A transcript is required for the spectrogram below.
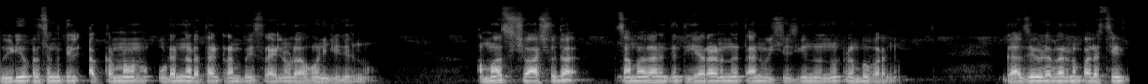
വീഡിയോ പ്രസംഗത്തിൽ ആക്രമണം ഉടൻ നടത്താൻ ട്രംപ് ഇസ്രായേലിനോട് ആഹ്വാനം ചെയ്തിരുന്നു. ഹമാസ് ശാശ്വത സമാധാനത്തിന് തയ്യാറാണെന്ന് താൻ വിശ്വസിക്കുന്നുവെന്നും ട്രംപ് പറഞ്ഞു. ഗാസയുടെ ഭരണം പലസ്തീൻ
